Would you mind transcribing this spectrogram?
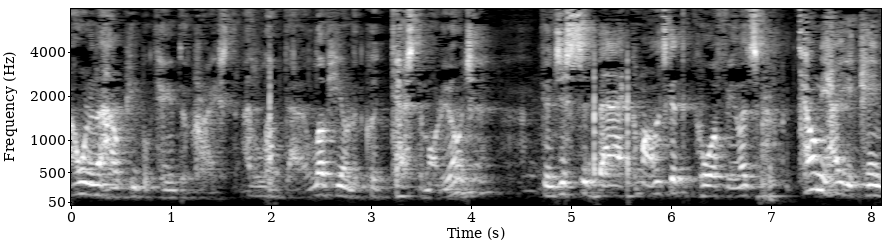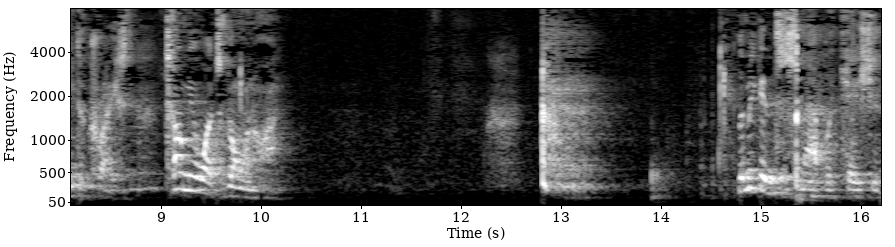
I want to know how people came to Christ. I love that. I love hearing a good testimony, don't you? You can just sit back. Come on, let's get the coffee. Let's tell me how you came to Christ. Tell me what's going on. Let me get into some application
